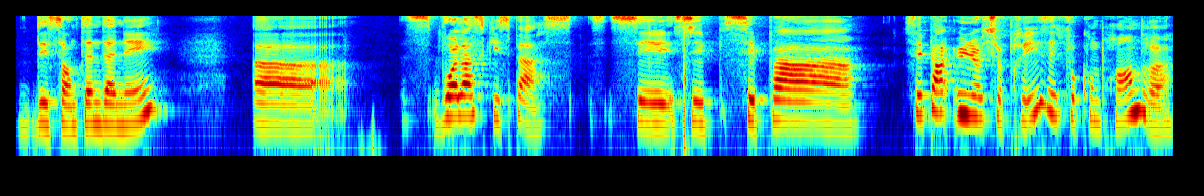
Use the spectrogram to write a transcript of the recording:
des centaines d'années, euh, voilà ce qui se passe. C'est c'est pas c'est pas une surprise. Il faut comprendre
